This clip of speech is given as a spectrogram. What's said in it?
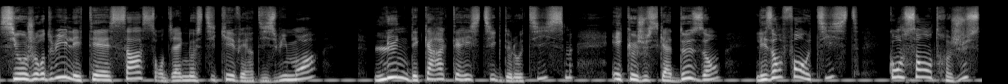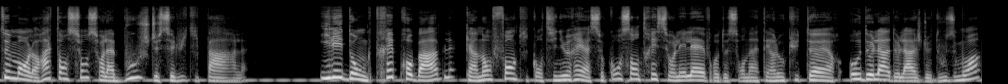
Si aujourd'hui les TSA sont diagnostiqués vers 18 mois, l'une des caractéristiques de l'autisme est que jusqu'à deux ans, les enfants autistes concentrent justement leur attention sur la bouche de celui qui parle. Il est donc très probable qu'un enfant qui continuerait à se concentrer sur les lèvres de son interlocuteur au-delà de l'âge de 12 mois,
